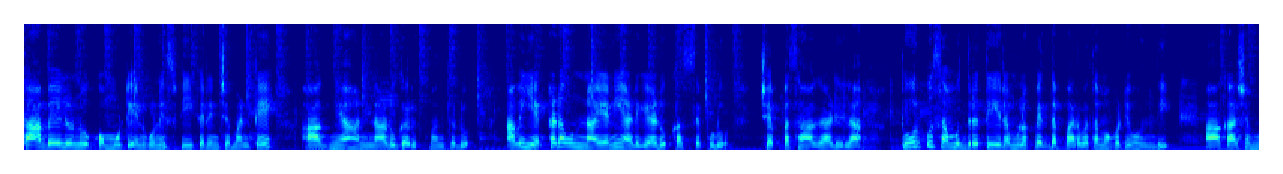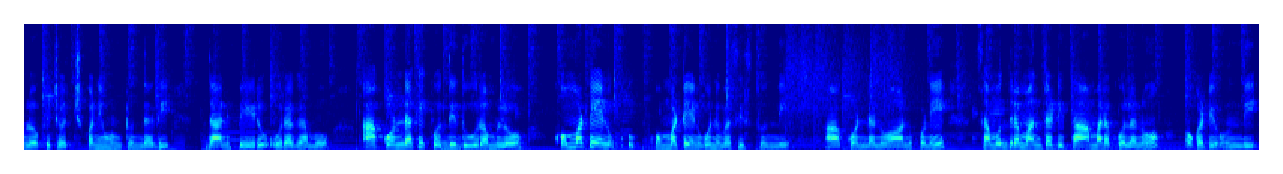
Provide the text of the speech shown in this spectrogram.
తాబేలును కొమ్ముటేనుగుని స్వీకరించమంటే ఆజ్ఞ అన్నాడు గరుత్మంతుడు. అవి ఎక్కడ ఉన్నాయని అడిగాడు కశ్యపుడు. చెప్పసాగాడిలా తూర్పు సముద్ర తీరంలో పెద్ద పర్వతం ఒకటి ఉంది. ఆకాశంలోకి చొచ్చుకొని ఉంటుందది. దాని పేరు ఉరగము. ఆ కొండకి కొద్ది దూరంలో కొమ్మటేనుగు కొమ్మటేనుగు నివసిస్తుంది. ఆ కొండను ఆనుకొని సముద్రం అంతటి తామర కొలను ఒకటి ఉంది.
